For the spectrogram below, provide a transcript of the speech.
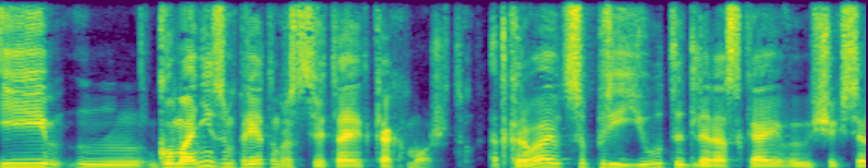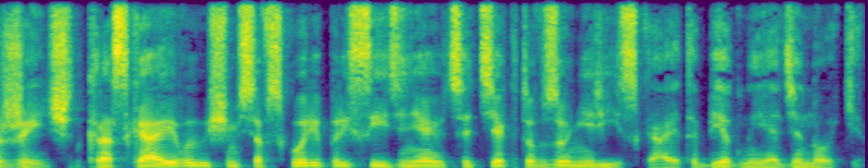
И гуманизм при этом расцветает как может. Открываются приюты для раскаивающихся женщин. К раскаивающимся вскоре присоединяются те, кто в зоне риска, а это бедные и одинокие.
